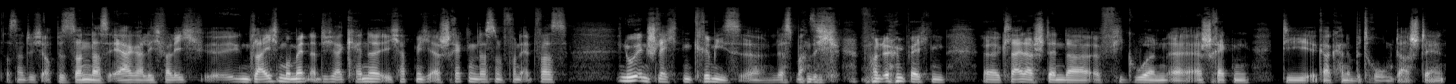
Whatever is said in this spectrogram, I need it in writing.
Das ist natürlich auch besonders ärgerlich, weil ich äh, im gleichen Moment natürlich erkenne, ich habe mich erschrecken lassen von etwas, nur in schlechten Krimis äh, lässt man sich von irgendwelchen äh, Kleiderständerfiguren äh, erschrecken, die gar keine Bedrohung darstellen.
